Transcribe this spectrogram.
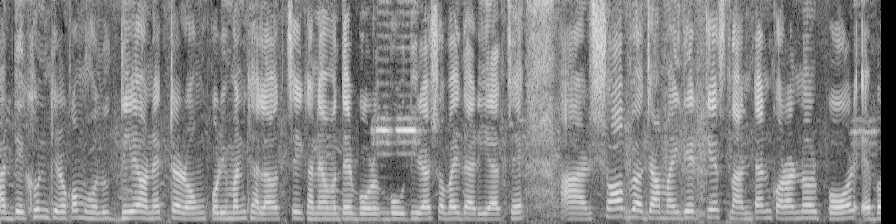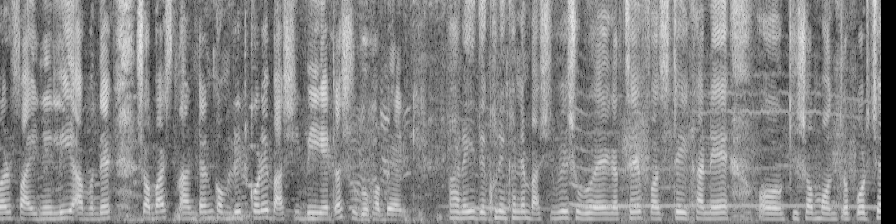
আর দেখুন, কীরকম হলুদ দিয়ে অনেকটা রং পরিমাণ খেলা হচ্ছে। এখানে আমাদের বৌদিরা সবাই দাঁড়িয়ে আছে। আর সব জামাইদেরকে স্নান টান করানোর পর এবার ফাইনালি আমাদের সবার স্নান টান কমপ্লিট করে বাসি বিয়েটা শুরু হবে আর কি। আর এই দেখুন, এখানে বাসি বিয়ে শুরু হয়ে গেছে। ফার্স্টে এখানে কী সব মন্ত্র পড়ছে,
